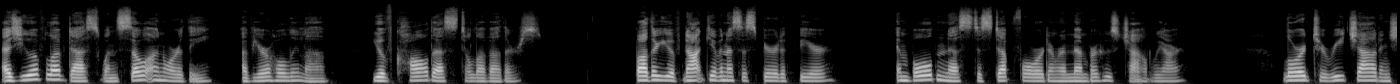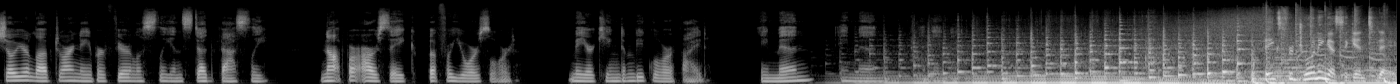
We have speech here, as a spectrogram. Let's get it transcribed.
As you have loved us when so unworthy of your holy love, you have called us to love others. Father, you have not given us a spirit of fear. embolden us to step forward and remember whose child we are. Lord, to reach out and show your love to our neighbor fearlessly and steadfastly, not for our sake, but for yours, Lord. May your kingdom be glorified. Amen, amen, amen. Thanks for joining us again today.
